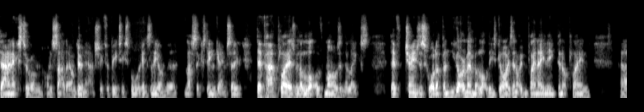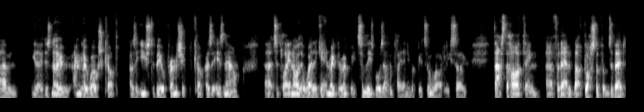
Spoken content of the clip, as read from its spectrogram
down in Exeter on, on Saturday. I'm doing it actually for BT Sport against Lyon, the last 16 game. So they've had players with a lot of miles in their legs. They've changed the squad up. And you've got to remember, a lot of these guys, they're not even playing A League. They're not playing, um, you know, there's no Anglo Welsh Cup as it used to be or Premiership Cup as it is now. Uh, to play in either where they're getting regular rugby. Some of these boys haven't played any rugby at all, hardly. So that's the hard thing uh, for them. But Gloucester put them to bed,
